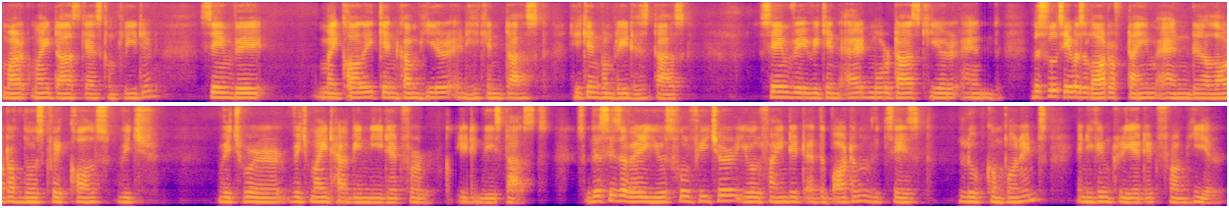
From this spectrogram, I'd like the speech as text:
mark my task as completed. Same way my colleague can come here and he can task he can complete his task. Same way we can add more task here and this will save us a lot of time and a lot of those quick calls which which were which might have been needed for completing these tasks. So this is a very useful feature. You will find it at the bottom which says loop components and you can create it from here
